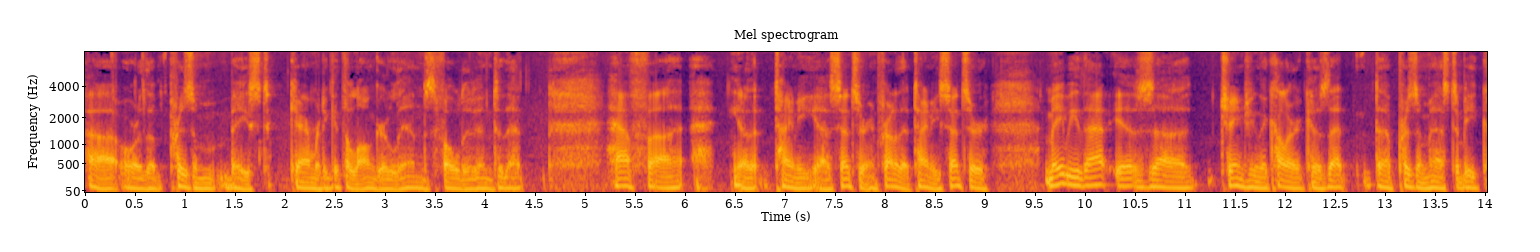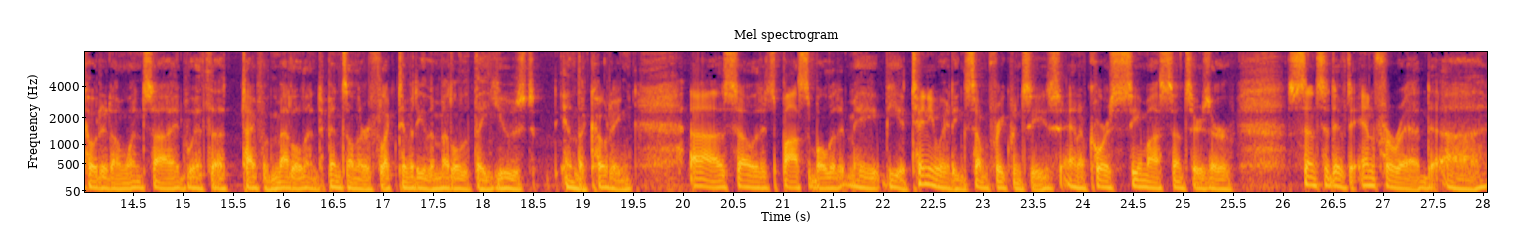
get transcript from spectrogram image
uh, or the prism based camera to get the longer lens folded into that half, uh, you know, that tiny uh, sensor in front of that tiny sensor. Maybe that is uh, changing the color because that prism has to be coated on one side with a type of metal and depends on the reflectivity of the metal that they used in the coating. Uh, so it's possible that it may be attenuating some frequencies. And of course, CMOS sensors are sensitive to infrared, uh,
